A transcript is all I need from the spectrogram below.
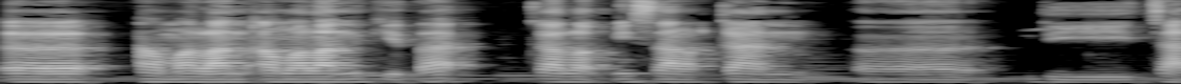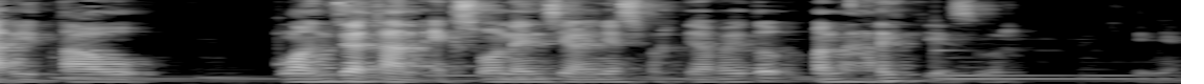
uh, amalan-amalan kita kalau misalkan uh, dicari tahu lonjakan eksponensialnya seperti apa itu menarik ya sepertinya.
